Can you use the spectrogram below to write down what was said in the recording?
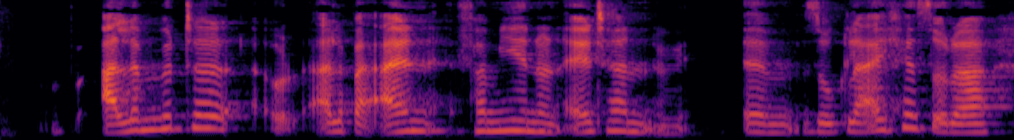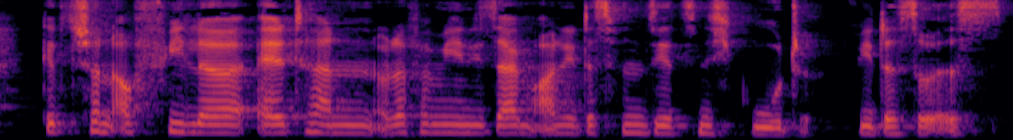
alle Mütter, alle bei allen Familien und Eltern ähm, so gleich ist oder gibt es schon auch viele Eltern oder Familien, die sagen, oh nee, das finden sie jetzt nicht gut, wie das so ist?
